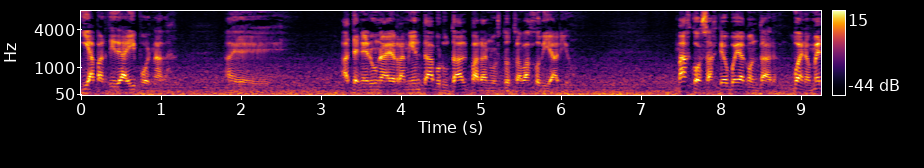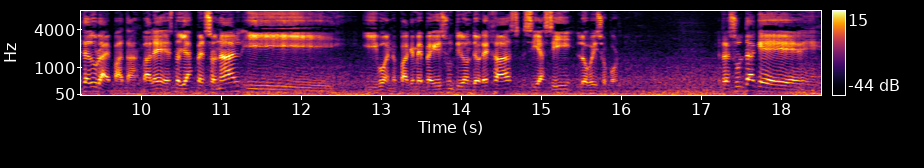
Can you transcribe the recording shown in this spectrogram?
Y a partir de ahí, pues nada, eh, a tener una herramienta brutal para nuestro trabajo diario. Más cosas que os voy a contar. Bueno, metedura de pata, ¿vale? Esto ya es personal y bueno, para que me peguéis un tirón de orejas si así lo veis oportuno. Resulta que,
